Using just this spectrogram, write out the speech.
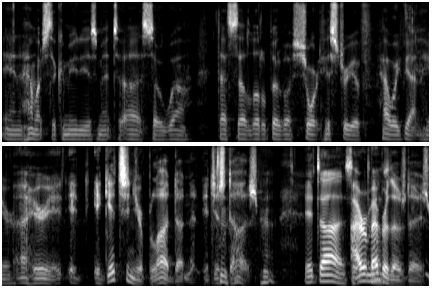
and how much the community has meant to us. So. Uh, that's a little bit of a short history of how we've gotten here. I hear you. It, it, it gets in your blood, doesn't it? It just does. It does. I it remember does. those days.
